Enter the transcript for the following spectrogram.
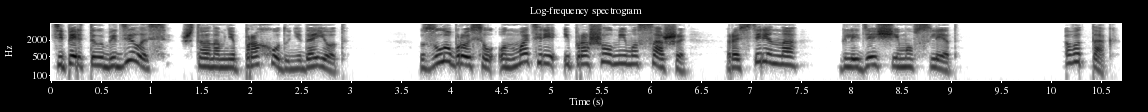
теперь ты убедилась, что она мне проходу не дает?» Зло бросил он матери и прошел мимо Саши, растерянно глядящий ему вслед. «Вот так,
